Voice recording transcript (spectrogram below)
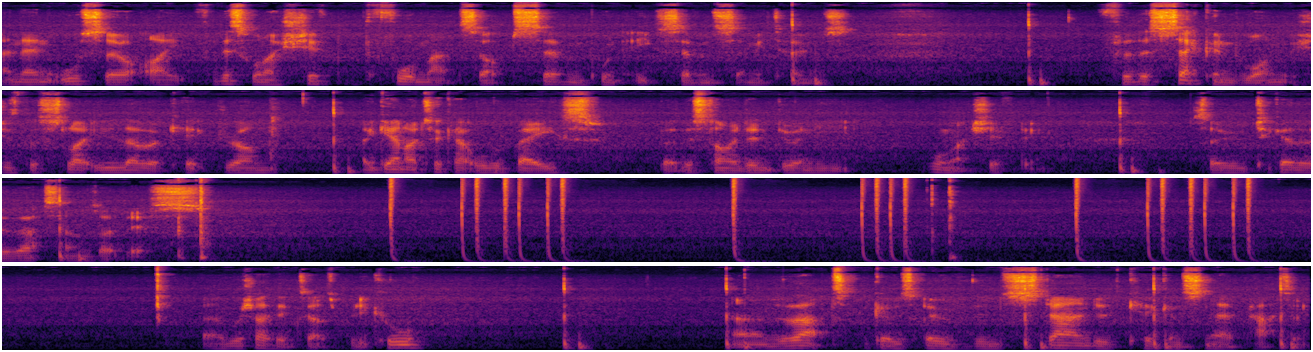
and then also I for this one I shifted the formats up 7.87 semitones. For the second one, which is the slightly lower kick drum, again I took out all the bass, but this time I didn't do any format shifting. So together that sounds like this. Uh, which I think sounds pretty cool and that goes over the standard kick and snare pattern,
